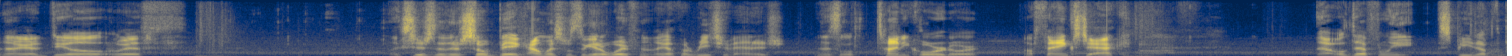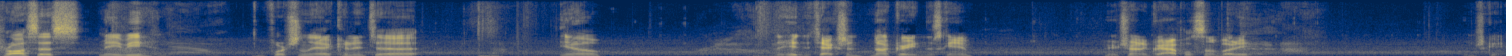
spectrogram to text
Now I gotta deal with... Like, seriously, they're so big. How am I supposed to get away from them? They got the reach advantage in this little tiny corridor. Oh, thanks, Jack. That will definitely speed up the process, maybe. Unfortunately, I couldn't, uh, you know, the hit detection, not great in this game. You're trying to grapple somebody. I'm just gonna,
